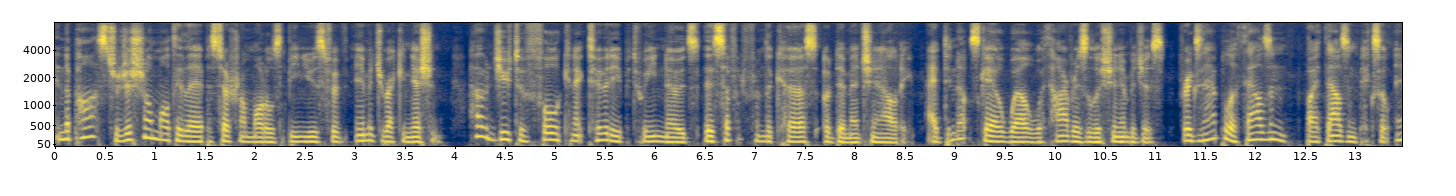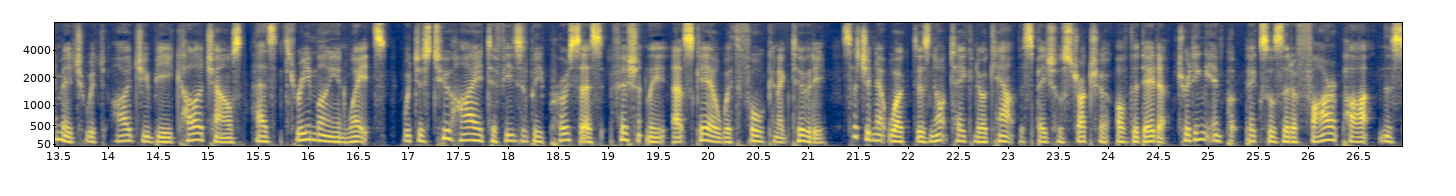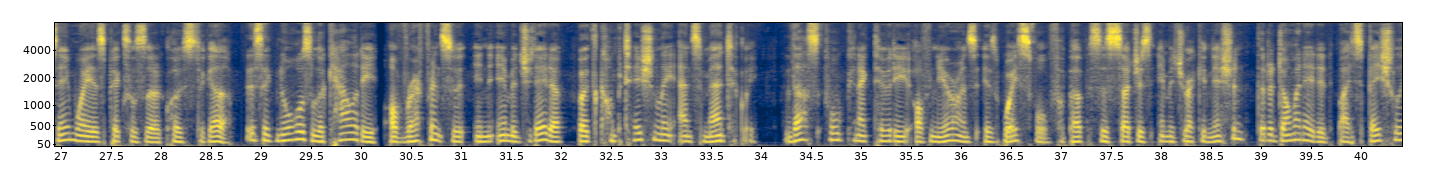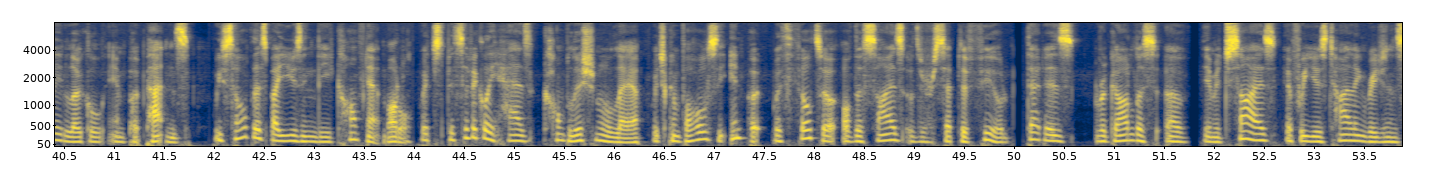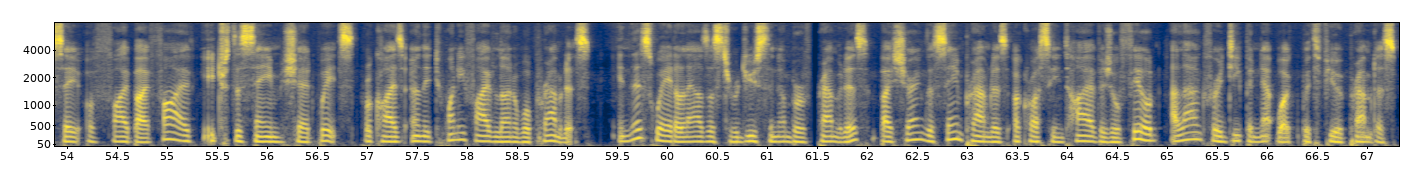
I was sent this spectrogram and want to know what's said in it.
In the past, traditional multi-layer perceptron models have been used for image recognition, However, due to full connectivity between nodes, they suffered from the curse of dimensionality and did not scale well with high resolution images. For example, a 1000 by 1000 pixel image with RGB color channels has 3 million weights, which is too high to feasibly process efficiently at scale with full connectivity. Such a network does not take into account the spatial structure of the data, treating input pixels that are far apart in the same way as pixels that are close together. This ignores locality of reference in image data both computationally and semantically. Thus, full connectivity of neurons is wasteful for purposes such as image recognition that are dominated by spatially local input patterns. We solve this by using the ConvNet model, which specifically has convolutional layer which convolves the input with filter of the size of the receptive field, that is, regardless of the image size, if we use tiling regions say of 5 by 5, each with the same shared weights, requires only 25 learnable parameters. In this way, it allows us to reduce the number of parameters by sharing the same parameters across the entire visual field, allowing for a deeper network with fewer parameters.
